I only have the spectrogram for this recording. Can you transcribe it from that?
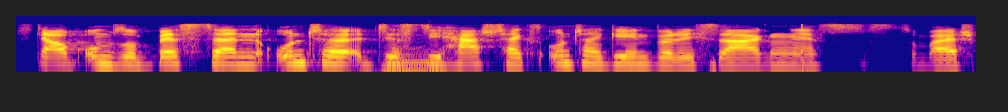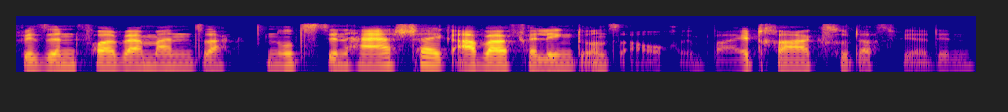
Ich glaube, umso ein bisschen unter, dass mhm. die Hashtags untergehen, würde ich sagen, ist es zum Beispiel sinnvoll, wenn man sagt, nutzt den Hashtag, aber verlinkt uns auch im Beitrag, sodass wir den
